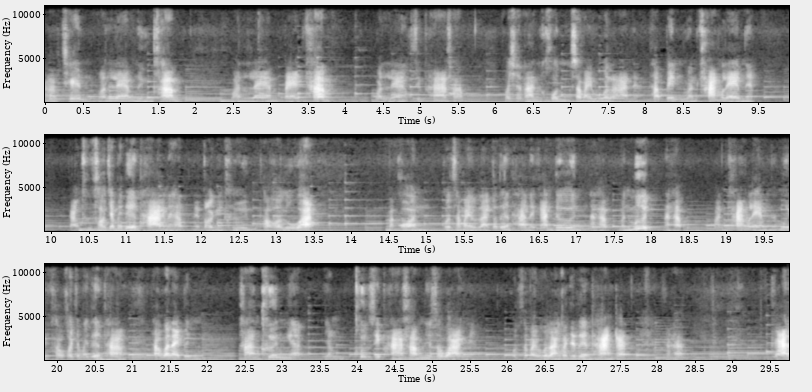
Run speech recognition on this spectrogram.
นะครับเช่น วันแรมหนึ่งค่ำวันแรมแปดค่ำวันแรมสิบห้าค่ำเพราะฉะนั้นคนสมัยโบราณเนี่ยถ้าเป็นวันข้างแรมเนี่ยกลางคืนเขาจะไม่เดินทางนะครับ ในตอนกลางคืน เพราะเขารู้ว่า มื่อก่อนคนสมัยโบราณก็เดินทางในการเดินนะครับ มันมืดนะครับวันข้างแรมมันมืดเขาก็จะไม่เดินทาง ถ้าวันไหนเป็นข้างขึ้นเงี้ยยังขึ้น 15ค่ำเนี่ยสว่างเนี่ยคนสมัยโบราณก็จะเดินทางกันนะครับการ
